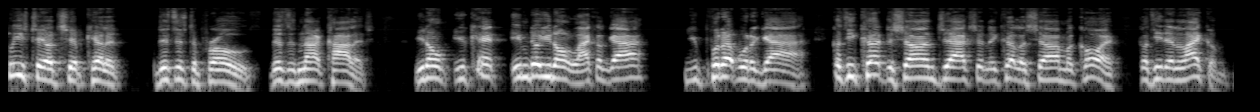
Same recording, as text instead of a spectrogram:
"Please tell Chip Kelly this is the pros. This is not college. You don't you can't even though you don't like a guy, you put up with a guy." because he cut DeSean Jackson and cut LeSean McCoy because he didn't like him.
